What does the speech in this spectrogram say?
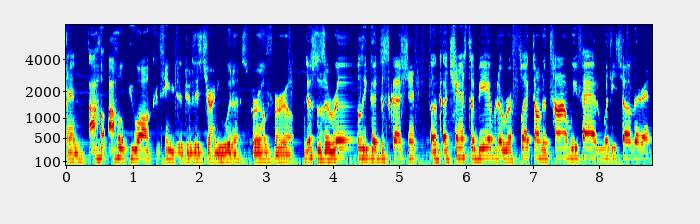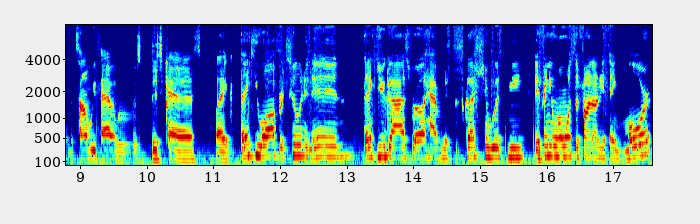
and I ho- I hope you all continue to do this journey with us, for real, for real. This was a really good discussion, a, a chance to be able to reflect on the time we've had with each other and the time we've had with this cast like, thank you all for tuning in. Thank you guys for having this discussion with me. If anyone wants to find out anything more,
